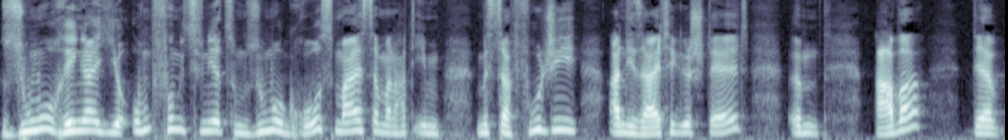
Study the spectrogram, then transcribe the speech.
Sumo-Ringer hier umfunktioniert, zum Sumo-Großmeister. Man hat ihm Mr. Fuji an die Seite gestellt. Ähm, aber der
